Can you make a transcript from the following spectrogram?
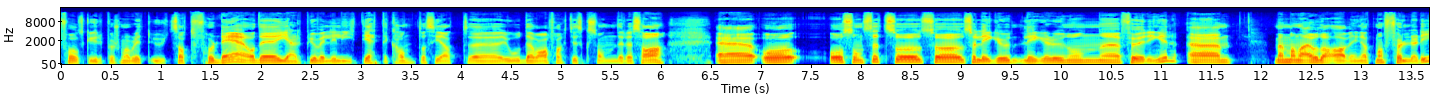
folkegrupper som har blitt utsatt for det, og det hjelper jo veldig lite i etterkant å si at eh, jo, det var faktisk sånn dere sa. Og, og sånn sett så, så, så legger, du- legger du noen føringer. men man er jo da avhengig av at man følger de,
